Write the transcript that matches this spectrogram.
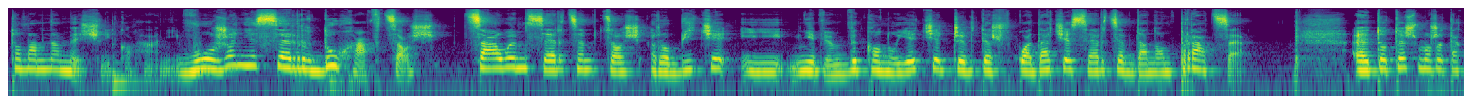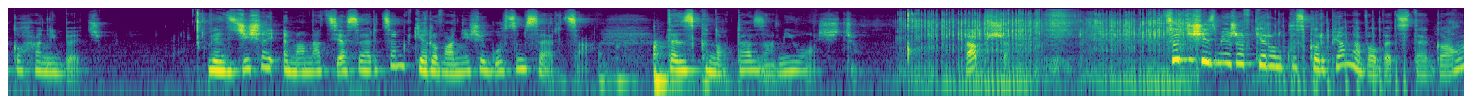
To mam na myśli, kochani. Włożenie serducha w coś, całym sercem coś robicie i nie wiem, wykonujecie, czy też wkładacie serce w daną pracę. E, To też może tak, kochani, być. Więc dzisiaj emanacja sercem, kierowanie się głosem serca. Tęsknota za miłością. Dobrze. Co dzisiaj zmierza w kierunku skorpiona wobec tego?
